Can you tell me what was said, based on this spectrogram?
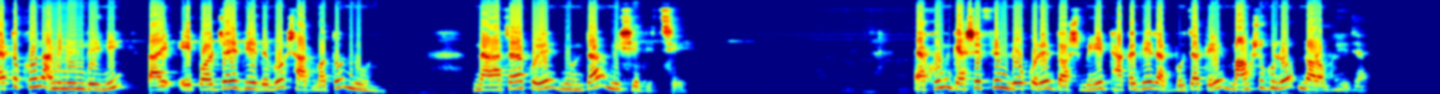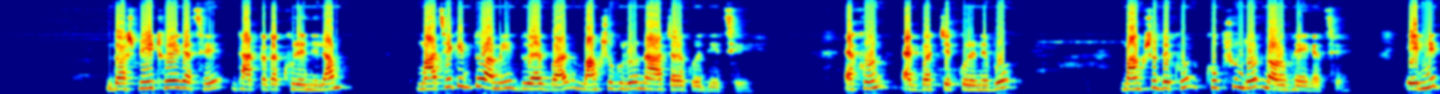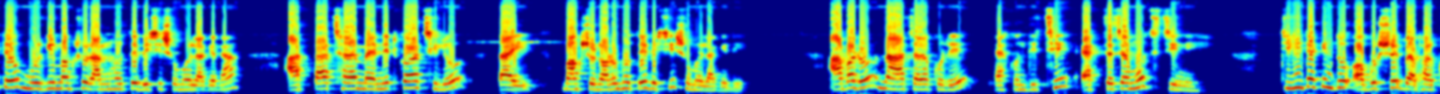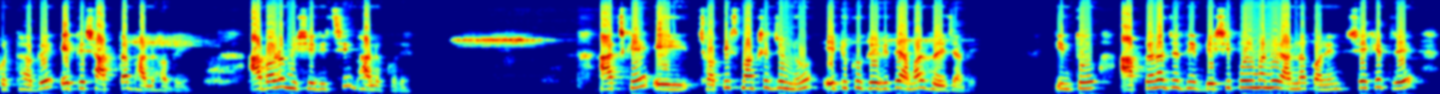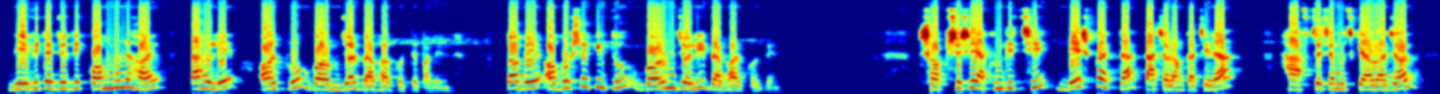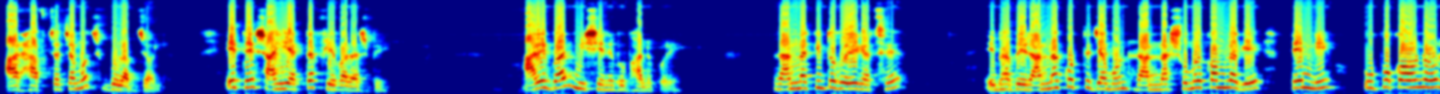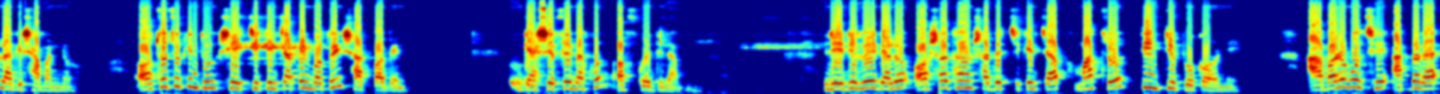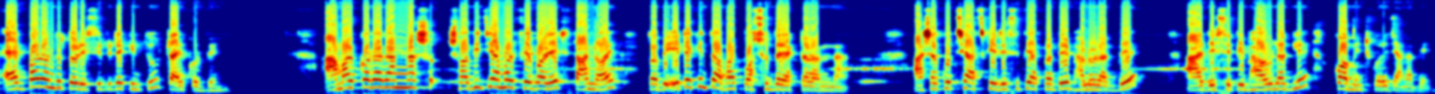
এতক্ষণ আমি নুন দিইনি, তাই এই পর্যায়ে দিয়ে দেব স্বাদ মতো নুন। নাড়াচাড়া করে নুনটা মিশিয়ে দিচ্ছি। এখন গ্যাসের ফ্লেম লো করে দশ মিনিট ঢাকা দিয়ে রাখব যাতে মাংসগুলো নরম হয়ে যায়। দশ মিনিট হয়ে গেছে, ঢাকনাটা খুলে নিলাম। মাঝে কিন্তু আমি দু একবার মাংসগুলো না নাড়াচাড়া করে দিয়েছি। এখন একবার চেক করে নেব। মাংস দেখুন, খুব সুন্দর নরম হয়ে গেছে। এমনিতেও মুরগির মাংস রান্না হতে বেশি সময় লাগে না। আর তাছাড়া ম্যারিনেট করা ছিল, তাই মাংস নরম হতে বেশি সময় লাগেনি। আবারও নাড়াচাড়া করে এখন দিচ্ছি এক চা চামচ চিনি। চিনিটা কিন্তু অবশ্যই ব্যবহার করতে হবে, এতে স্বাদটা ভালো হবে। আবারও মিশিয়ে দিচ্ছি ভালো করে। আজকে এই ছ পিস মাংসের জন্য এটুকু গ্রেভিতে আমার হয়ে যাবে। কিন্তু আপনারা যদি বেশি পরিমাণে রান্না করেন, সেক্ষেত্রে গ্রেভিটা যদি কম মনে হয়, তাহলে অল্প গরম জল ব্যবহার করতে পারেন। তবে অবশ্যই কিন্তু গরম জলই ব্যবহার করবেন। সবশেষে এখন দিচ্ছি বেশ কয়েকটা কাঁচা লঙ্কা চেরা, হাফ চা চামচ কেওড়া জল আর হাফ চা চামচ গোলাপ জল। এতে শাহি একটা ফ্লেভার আসবে। আরেকবার মিশিয়ে নেব ভালো করে। রান্না কিন্তু হয়ে গেছে। এভাবে রান্না করতে যেমন রান্নার সময় কম লাগে, তেমনি উপকরণও লাগে সামান্য। অথচ কিন্তু সেই চিকেন চাপের মতোই স্বাদ পাবেন। গ্যাসের ফ্লেম এখন অফ করে দিলাম। রেডি হয়ে গেল অসাধারণ স্বাদের চিকেন চাপ মাত্র তিনটি উপকরণে। আবারও বলছি, আপনারা একবার অন্তত রেসিপিটা কিন্তু ট্রাই করবেন। আমার করা রান্না সবই যে আমার ফেভারেট তা নয়, তবে এটা কিন্তু আমার পছন্দের একটা রান্না। আশা করছি আজকের রেসিপি আপনাদের ভালো লাগবে। আর রেসিপি ভালো লাগলে কমেন্ট করে জানাবেন।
